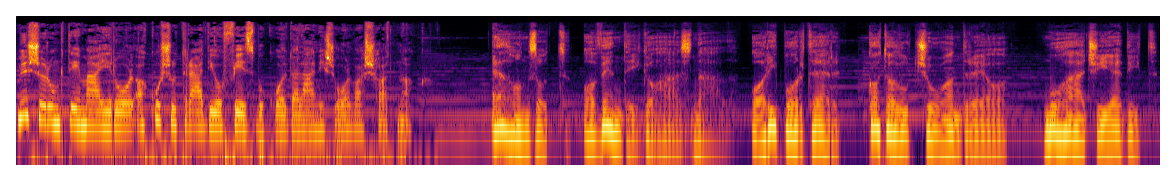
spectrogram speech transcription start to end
Műsorunk témáiról a Kossuth Rádió Facebook oldalán is olvashatnak. Elhangzott a vendégháznál. A riporter Kataluccio Andrea, Mohácsi Edit,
